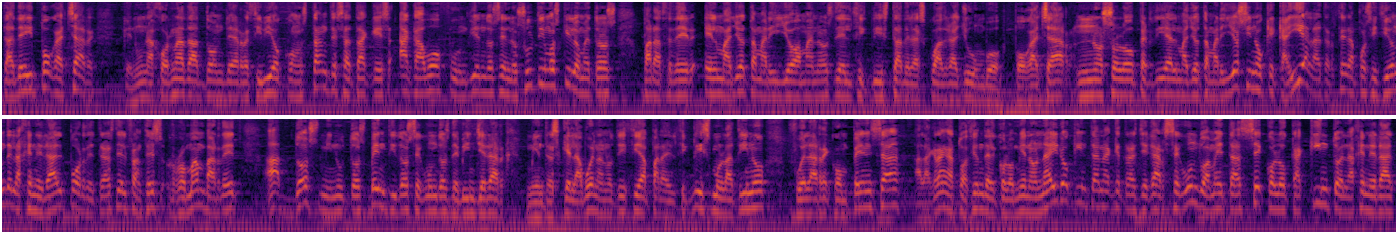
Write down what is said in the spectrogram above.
Tadej Pogachar, que en una jornada donde recibió constantes ataques acabó fundiéndose en los últimos kilómetros para ceder el maillot amarillo a manos del ciclista de la escuadra Jumbo. Pogachar no solo perdía el maillot amarillo, sino que caía a la tercera posición de la general por detrás del francés Romain Bardet a 2 minutos 22 segundos de Vingegaard, mientras que la buena noticia para el ciclismo latino fue la recompensa a la gran actuación del colombiano Nairo Quintana que tras llegar segundo a meta se coloca quinto en la general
